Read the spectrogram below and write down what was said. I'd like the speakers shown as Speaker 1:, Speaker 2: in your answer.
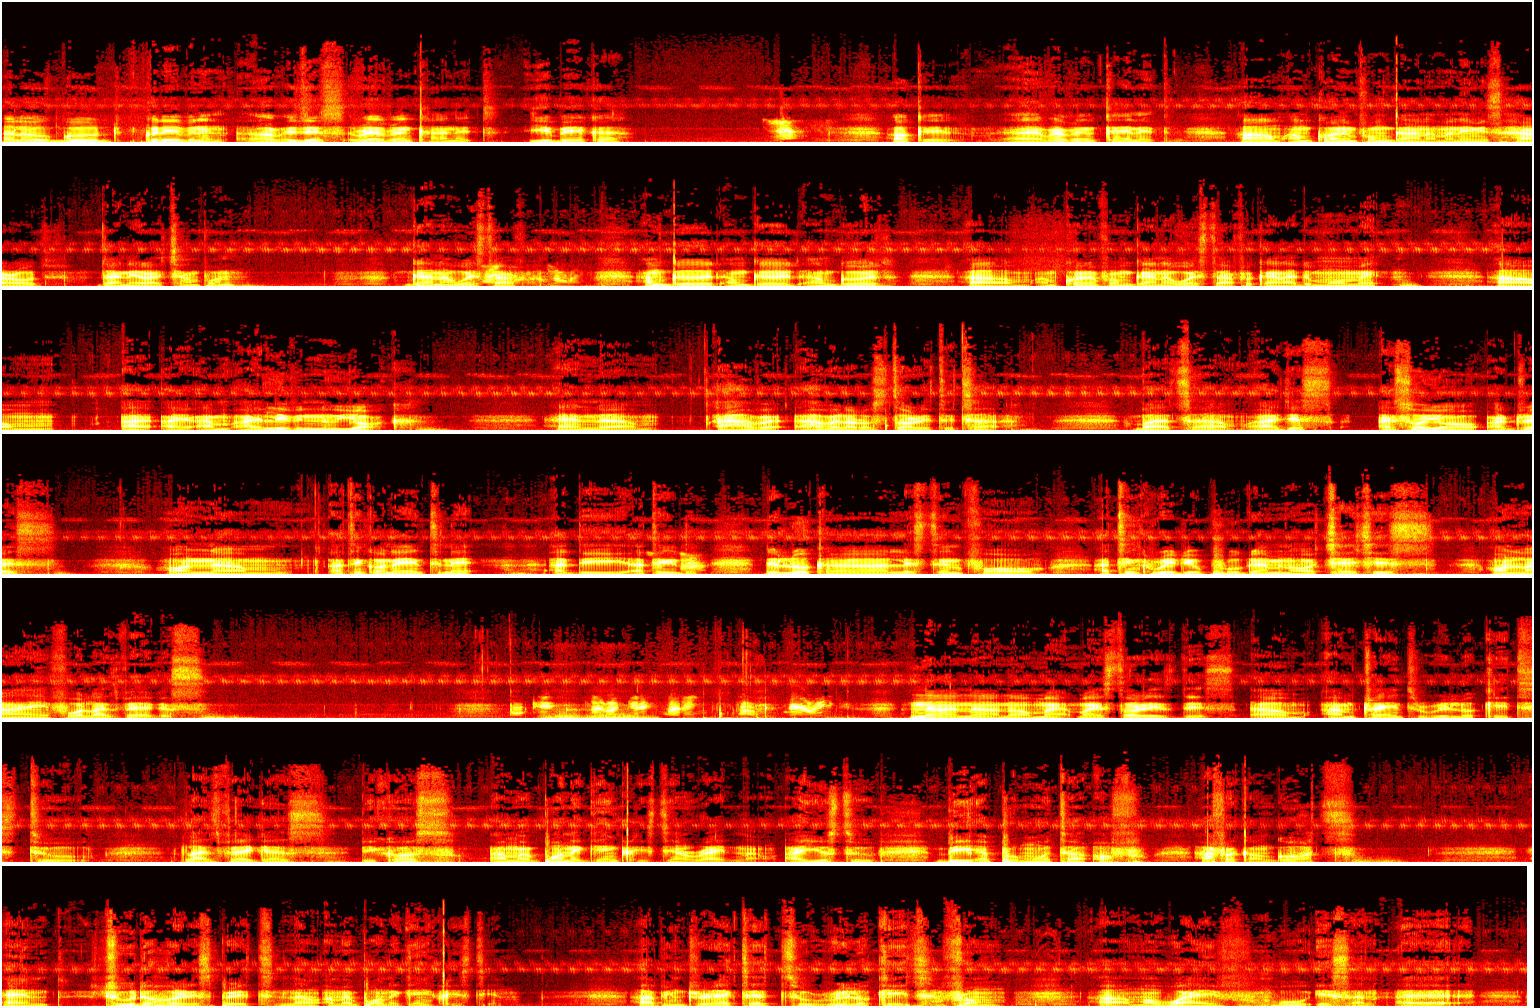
Speaker 1: Hello, good, good evening. Um, is this Reverend Kenneth Eubaker?
Speaker 2: Yes.
Speaker 1: Okay, uh, Reverend Kenneth, um, I'm calling from Ghana. My name is Harold Daniel Achampon, Ghana, West Africa. I'm good, I'm good, I'm good. Um, I'm calling from Ghana, West Africa, and at the moment, um, I, I, I'm, I live in New York, and um, I, have a, I have a lot of story to tell. But um, I just I saw your address on, um, I think, on the internet at the, I think, the, the local listing for, I think, radio programming or churches online for Las Vegas.
Speaker 2: Okay, so I'm getting wedding, um, married.
Speaker 1: No, no, no. My, my story is this. Um, I'm trying to relocate to Las Vegas because I'm a born again Christian right now. I used to be a promoter of African gods. And through the Holy Spirit, now I'm a born again Christian. I've been directed to relocate from uh, my wife, who is an uh,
